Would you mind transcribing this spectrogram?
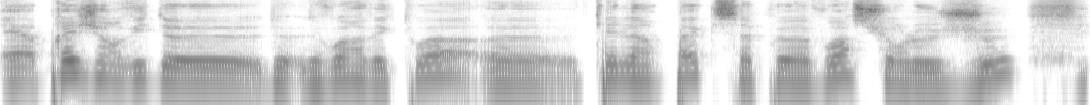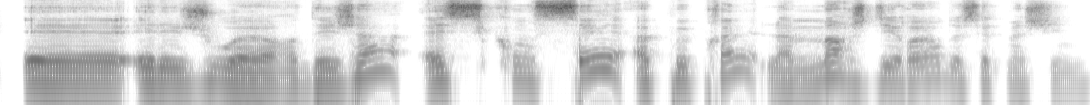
après, j'ai envie de, voir avec toi quel impact ça peut avoir sur le jeu et les joueurs. Déjà, est-ce qu'on sait à peu près la marge d'erreur de cette machine?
